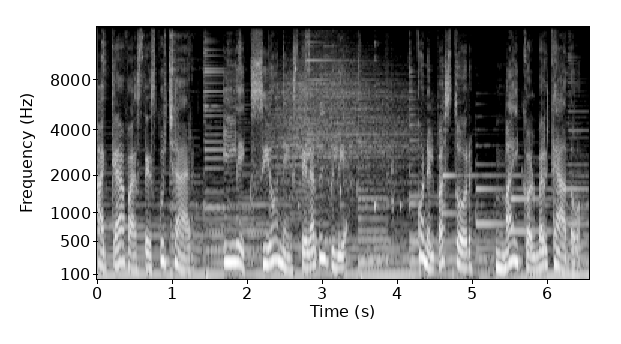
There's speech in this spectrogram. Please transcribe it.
Acabas de escuchar Lecciones de la Biblia con el pastor Michael Mercado.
